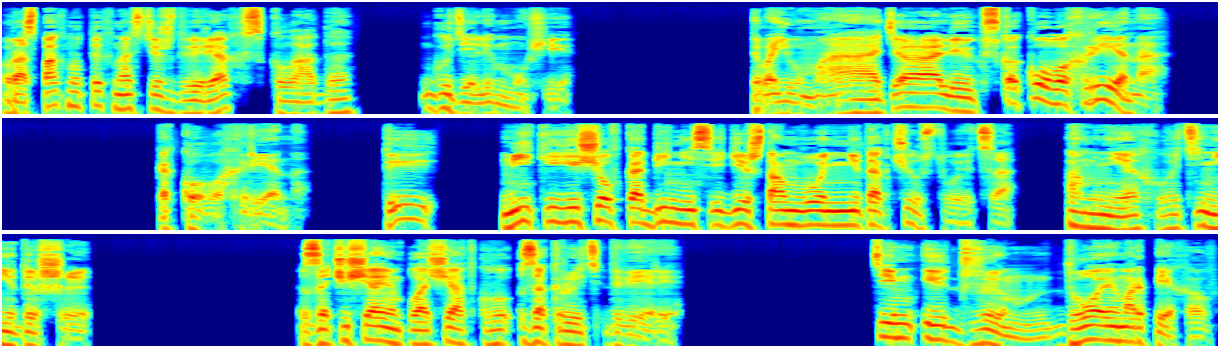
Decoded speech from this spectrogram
В распахнутых настежь дверях склада гудели мухи. «Твою мать, Алекс, какого хрена?» «Какого хрена? Ты Микки еще в кабине сидишь, там вонь не так чувствуется. А мне хоть не дыши. Зачищаем площадку, закрыть двери. Тим и Джим, двое морпехов.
